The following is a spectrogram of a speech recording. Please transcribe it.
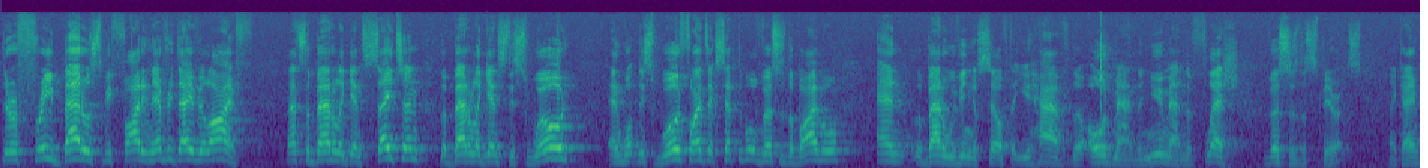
There are three battles to be fighting every day of your life. That's the battle against Satan, the battle against this world, and what this world finds acceptable versus the Bible, and the battle within yourself that you have the old man, the new man, the flesh versus the spirits. Okay?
